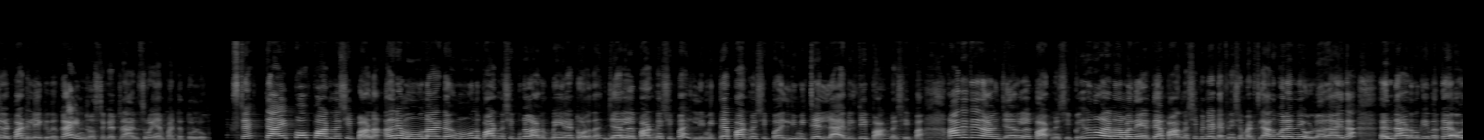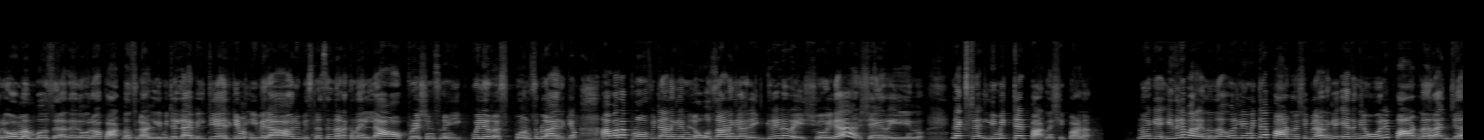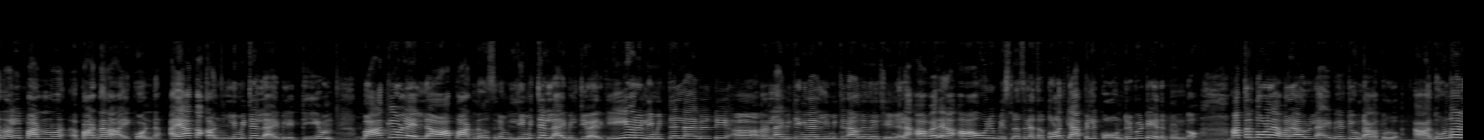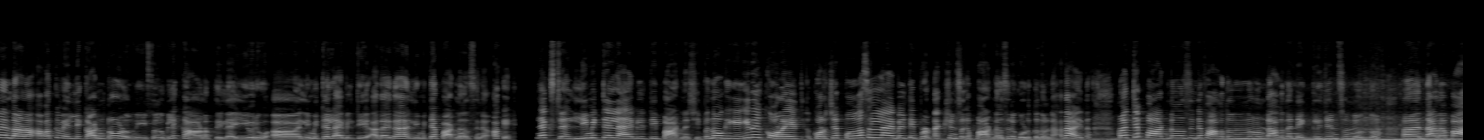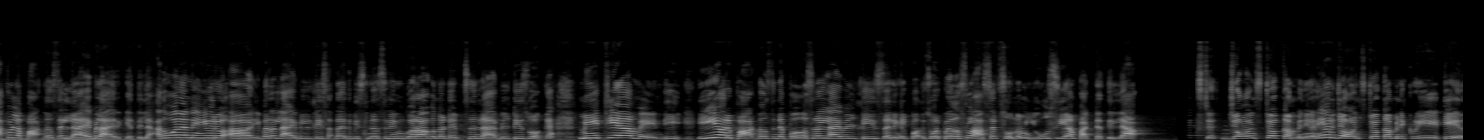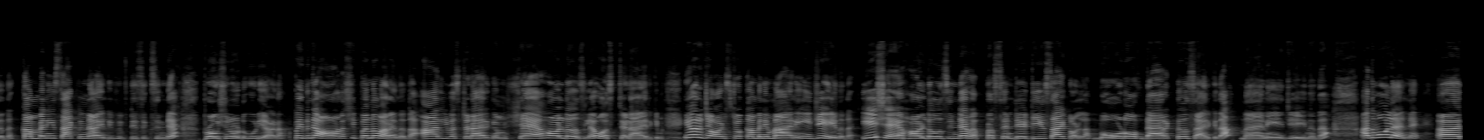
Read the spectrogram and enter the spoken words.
തേർഡ് പാർട്ടിയിലേക്ക് ഇവർക്ക് ഇൻട്രസ്റ്റ് ഒക്കെ ട്രാൻസ്ഫർ ചെയ്യാൻ പറ്റത്തുള്ളൂ നെക്സ്റ്റ് ടൈപ്പ് ഓഫ് പാർട്ട്ണർഷിപ്പ് ആണ്. അതിന് മൂന്നായിട്ട് മൂന്ന് പാർട്ട്ണർഷിപ്പുകളാണ് മെയിനായിട്ടുള്ളത് general partnership limited partnership limited liability partnership ആദ്യത്തേതാണ് ജനറൽ പാർട്ട്ണർഷിപ്പ് ഇതെന്ന് പറയുമ്പോൾ നമ്മൾ നേരത്തെ ആ പാർട്ട്ണർഷിപ്പിന്റെ ഡെഫിനേഷൻ പഠിച്ചില്ല. അതുപോലെ തന്നെ ഉള്ളൂ. അതായത് എന്താണ്? നമുക്ക് ഇവർക്ക് ഓരോ മെമ്പേഴ്സിന് അതായത് ഓരോ പാർട്ട്നേഴ്സിനും അൺലിമിറ്റഡ് ലയബിലിറ്റി ആയിരിക്കും. ഇവർ ആ ഒരു ബിസിനസ്സിൽ നടക്കുന്ന എല്ലാ ഓപ്പറേഷൻസിനും ഈക്വലി റെസ്പോൺസിബിൾ ആയിരിക്കും. അവരുടെ പ്രോഫിറ്റ് ആണെങ്കിലും ലോസ് ആണെങ്കിലും അവർ എഗ്രീഡ് റേഷ്യോയിൽ ഷെയർ ചെയ്യുന്നു. നെക്സ്റ്റ് ലിമിറ്റഡ് പാർട്ട്ണർഷിപ്പ് ആണ്. നോക്കിയേ ഇതിൽ പറയുന്നത് ഒരു ലിമിറ്റഡ് പാർട്ട്ണർഷിപ്പിലാണെങ്കിൽ ഏതെങ്കിലും ഒരു പാർട്ട്ണർ ജനറൽ പാർട്ട്ണർ പാർട്ട്ണർ ആയിക്കൊണ്ട് അയാൾക്ക് അൺലിമിറ്റഡ് ലയബിലിറ്റിയും ബാക്കിയുള്ള എല്ലാ പാർട്ട്നേഴ്സിനും ലിമിറ്റഡ് ലയബിലിറ്റിയും ആയിരിക്കും. ഈ ഒരു ലിമിറ്റഡ് ലയബിലിറ്റി അവരുടെ ലയബിലിറ്റി എങ്ങനെയാണ് ലിമിറ്റഡ് ആവുന്നതെന്ന് വെച്ച് കഴിഞ്ഞാൽ അവർ ആ ഒരു ബിസിനസ്സിൽ എത്രത്തോളം ക്യാപിറ്റൽ കോൺട്രിബ്യൂട്ട് ചെയ്തിട്ടുണ്ടോ അത്രത്തോളം അവർ ആ ഒരു ലയബിലിറ്റി ഉണ്ടാകത്തുള്ളൂ. അതുകൊണ്ട് തന്നെ എന്താണ് അവർക്ക് വലിയ കൺട്രോൾ ഒന്നും ഈ ഫേമിൽ കാണത്തില്ല ഈ ഒരു ലിമിറ്റഡ് ലയബിലിറ്റി അതായത് limited പാർട്ട്നേഴ്സിന് okay next limited liability partnership നോക്കിക്കേ ഇത് കുറേ കുറച്ച് പേഴ്സണൽ ലയബിലിറ്റി പ്രൊട്ടക്ഷൻസ് ഒക്കെ പാർട്ട്നേഴ്സിന് കൊടുക്കുന്നുണ്ട്. അതായത് മറ്റ് പാർട്ട്നേഴ്സിന്റെ ഭാഗത്തു നിന്നും ഉണ്ടാകുന്ന നെഗ്ലിജൻസ് ഒന്നും എന്താണ് ബാക്കിയുള്ള പാർട്ട്നേഴ്സ് ലയബിൾ ആയിരിക്കത്തില്ല. അതുപോലെ തന്നെ ഈ ഒരു ഇവരുടെ ലയബിലിറ്റീസ് അതായത് ബിസിനസ്സിൽ ഇൻക്വയർ ആകുന്ന ഡെപ്സും ലയബിലിറ്റീസും ഒക്കെ മീറ്റ് ചെയ്യാൻ വേണ്ടി ഈ ഒരു പാർട്ട്നേഴ്സിന്റെ പേഴ്സണൽ ലയബിലിറ്റീസ് അല്ലെങ്കിൽ സോറി പേഴ്സണൽ അസറ്റ്സ് ഒന്നും യൂസ് ചെയ്യാൻ പറ്റത്തില്ല. നെക്സ്റ്റ് ജോയിന്റ് സ്റ്റോക്ക് കമ്പനിയാണ്. ഈ ഒരു ജോയിന്റ് സ്റ്റോക്ക് കമ്പനി ക്രിയേറ്റ് ചെയ്യുന്നത് കമ്പനീസ് ആക്ട് നയന്റീൻ ഫിഫ്റ്റി സിക്സിന്റെ പ്രൊവിഷനോട് കൂടിയാണ്. അപ്പോൾ ഇതിന്റെ ഓണർഷിപ്പ് എന്ന് പറയുന്നത് ആരിൽ വെസ്റ്റഡ് ആയിരിക്കും? ഷെയർ ഹോൾഡേഴ്സിൽ വെസ്റ്റഡ് ആയിരിക്കും. ഈ ഒരു ജോയിന്റ് സ്റ്റോക്ക് കമ്പനി മാനേജ് ചെയ്യുന്നത് ഈ ഷെയർ ഹോൾഡേഴ്സിന്റെ റെപ്രസെന്റേറ്റീവ്സ് ആയിട്ടുള്ള ബോർഡ് ഓഫ് ഡയറക്ടേഴ്സ് ആയിരിക്കും ഇത് മാനേജ് ചെയ്യുന്നത്. അതുപോലെ തന്നെ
